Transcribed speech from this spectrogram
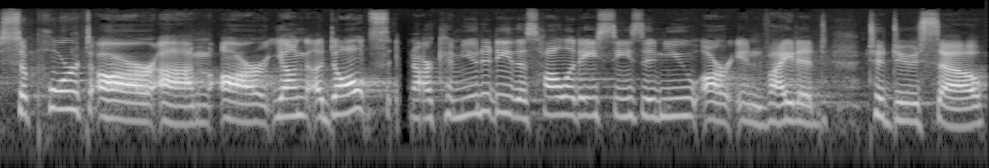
support our, um, our young adults in our community this holiday season, you are invited to do so.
